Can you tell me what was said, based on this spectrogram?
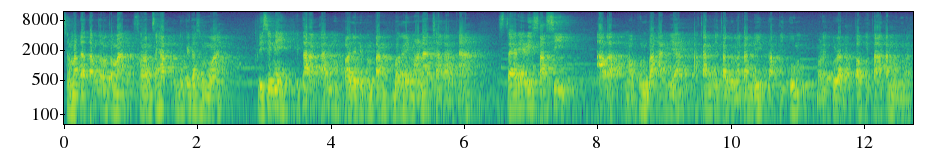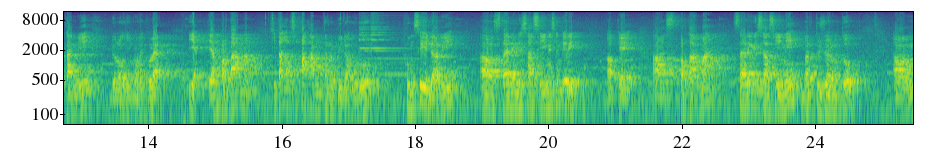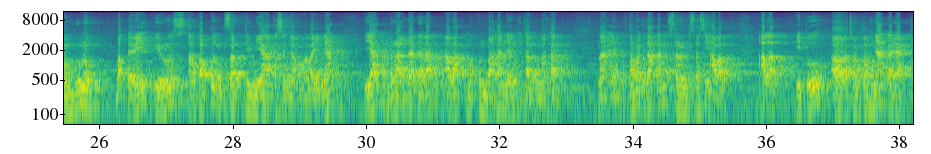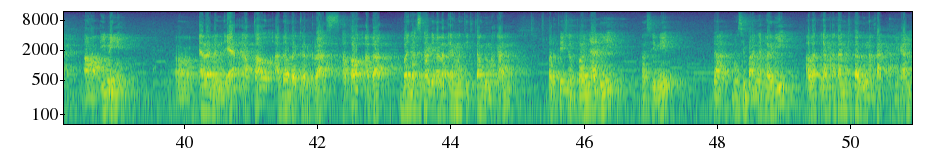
Selamat datang teman-teman, salam sehat untuk kita semua. Di sini kita akan mempelajari tentang bagaimana caranya sterilisasi alat maupun bahan yang akan kita gunakan di praktikum molekuler atau kita akan menggunakan di biologi molekuler. Ya, yang pertama kita harus paham terlebih dahulu fungsi dari uh, sterilisasi ini sendiri. Oke, uh, pertama sterilisasi ini bertujuan untuk uh, membunuh bakteri, virus ataupun zat kimia atau senyawa lainnya yang berada dalam alat maupun bahan yang kita gunakan. Nah, yang pertama kita akan sterilisasi alat. Alat itu uh, contohnya kayak uh, ini uh, elemen air atau ada beker glass atau ada banyak sekali alat yang nanti kita gunakan. Seperti contohnya di sini. Dan masih banyak lagi alat yang akan kita gunakan, ya kan?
